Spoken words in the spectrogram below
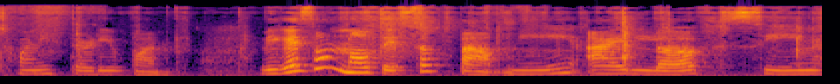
Twenty thirty one. If you guys don't know this about me, I love seeing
